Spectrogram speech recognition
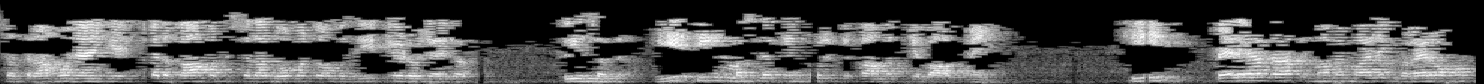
سترہ ہو جائیں گے۔ قد قامت صلاح دو مرتبہ مزید ایڈ ہو جائے گا۔ تو یہ سترہ یہ تین مسئلے ہیں کل اقامت کے باب میں۔ کہ پہلے حضرات امام مالک وغیرہ ہوں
